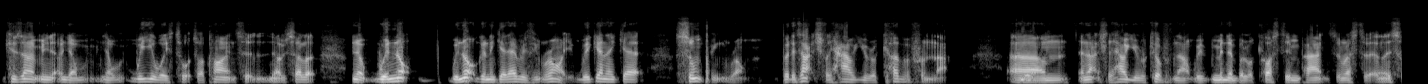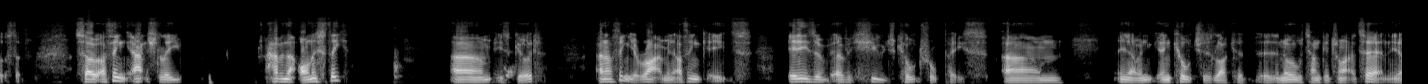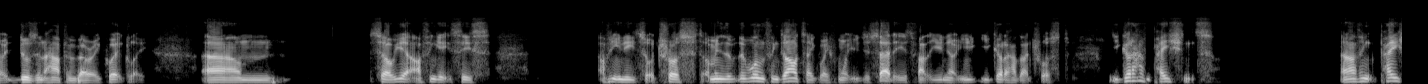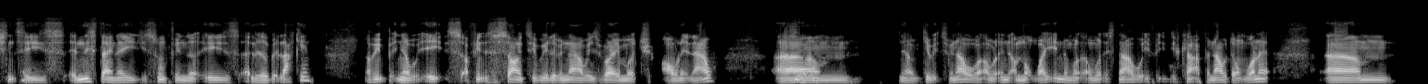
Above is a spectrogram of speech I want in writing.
because I mean, you know, you know, we always talk to our clients. You know, so look, you know, we're not we're not going to get everything right. We're going to get something wrong, but it's actually how you recover from that, um, and actually how you recover from that with minimal cost impacts and rest of it and this sort of stuff. So I think actually having that honesty um, is good, and I think you're right. I mean, I think it's it is a, a huge cultural piece. Um, you know, and, and culture is like a, an oil tanker trying to turn. You know, it doesn't happen very quickly. Um, so yeah, I think it's this. I think you need sort of trust. I mean, the, the one thing I'll take away from what you just said is the fact that you know you you got to have that trust. You got to have patience, and I think patience is in this day and age is something that is a little bit lacking. I think, you know, it's. I think the society we live in now is very much on it now. Um, you know, give it to me now. I'm not waiting. I want, I want this now. If, if it can't happen now, I don't want it. Um,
